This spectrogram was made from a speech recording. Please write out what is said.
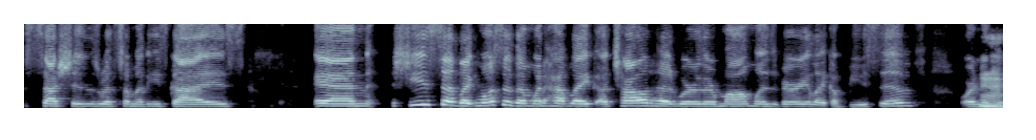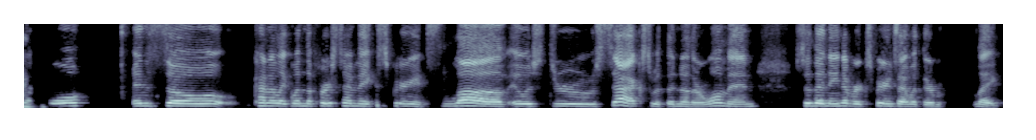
sessions with some of these guys. And she said, like, most of them would have like a childhood where their mom was very like abusive or Mm. neglectful. And so, kind of like when the first time they experienced love, it was through sex with another woman. So then they never experienced that with their like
